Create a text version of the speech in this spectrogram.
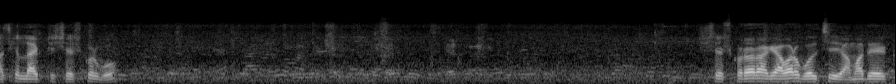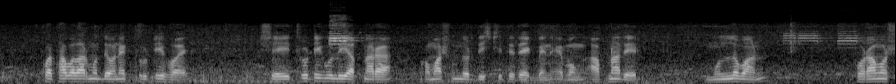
আজকের লাইভটি শেষ করব। শেষ করার আগে আবারও বলছি, আমাদের কথা বলার মধ্যে অনেক ত্রুটি হয়। সেই ত্রুটিগুলি আপনারা ক্ষমা সুন্দর দৃষ্টিতে দেখবেন এবং আপনাদের মূল্যবান পরামর্শ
